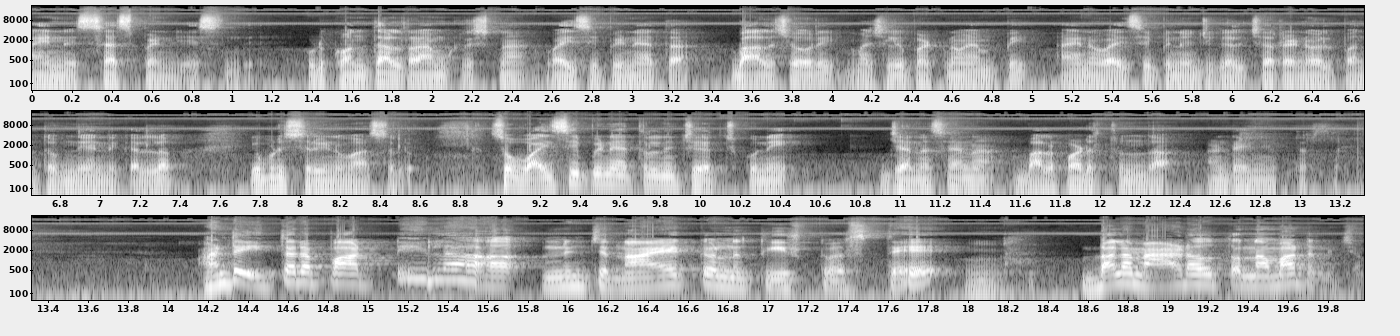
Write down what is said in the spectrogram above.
ఆయన్ని సస్పెండ్ చేసింది. ఇప్పుడు కొంతాల రామకృష్ణ వైసీపీ నేత బాలచౌరి మచిలీపట్నం ఎంపీ ఆయన వైసీపీ నుంచి గెలిచారు రెండు వేల పంతొమ్మిది ఎన్నికల్లో. ఇప్పుడు శ్రీనివాసులు. సో వైసీపీ నేతలను చేర్చుకుని జనసేన బలపడుతుందా అంటే ఏం చెప్తారు సార్? అంటే ఇతర పార్టీల నుంచి నాయకులను తీసుకొస్తే బలం యాడ్ అవుతున్నమాట నిజం.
